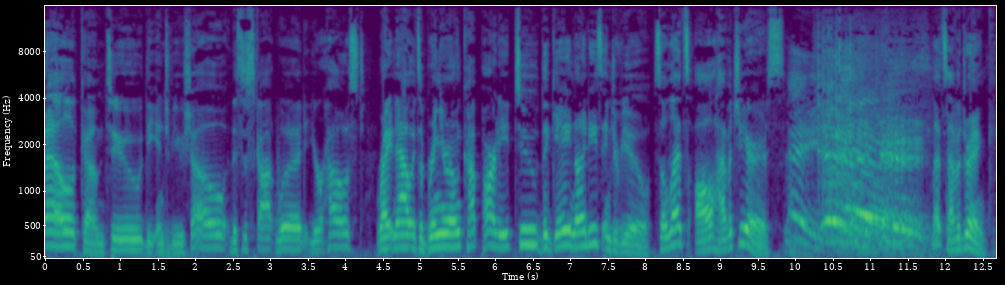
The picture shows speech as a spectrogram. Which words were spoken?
Welcome to the interview show. This is Scott Wood, your host. Right now, it's a bring your own cup party to the Gay 90s interview. So let's all have a cheers. Hey! Let's have a drink.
